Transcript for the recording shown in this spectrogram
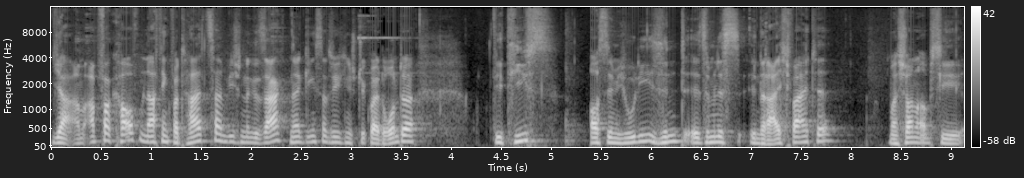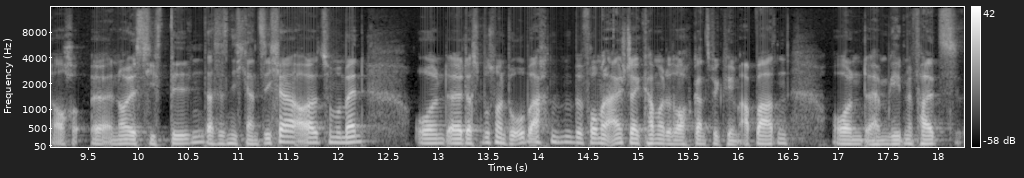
ja, am Abverkaufen nach den Quartalszahlen, wie schon gesagt, ne, ging es natürlich ein Stück weit runter. Die Tiefs aus dem Juli sind äh, zumindest in Reichweite. Mal schauen, ob sie auch äh, ein neues Tief bilden. Das ist nicht ganz sicher äh, zum Moment. Und äh, das muss man beobachten. Bevor man einsteigt, kann man das auch ganz bequem abwarten. Und ähm, gegebenenfalls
